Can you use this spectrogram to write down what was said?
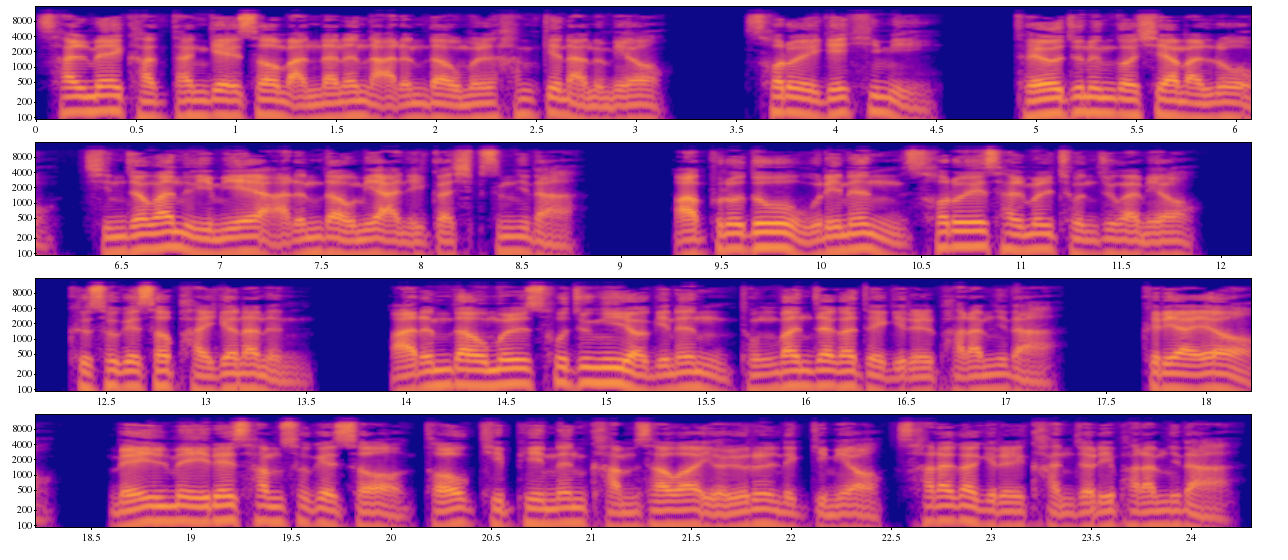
삶의 각 단계에서 만나는 아름다움을 함께 나누며 서로에게 힘이 되어주는 것이야말로 진정한 의미의 아름다움이 아닐까 싶습니다. 앞으로도 우리는 서로의 삶을 존중하며 그 속에서 발견하는 아름다움을 소중히 여기는 동반자가 되기를 바랍니다. 그리하여 매일매일의 삶 속에서 더욱 깊이 있는 감사와 여유를 느끼며 살아가기를 간절히 바랍니다.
